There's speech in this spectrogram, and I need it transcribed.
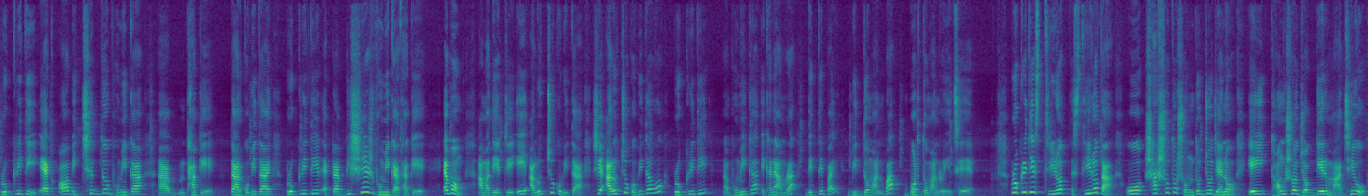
প্রকৃতি এক অবিচ্ছেদ্য ভূমিকা থাকে। তার কবিতায় প্রকৃতির একটা বিশেষ ভূমিকা থাকে এবং আমাদের যে এই আলোচ্য কবিতা, সে আলোচ্য কবিতাও প্রকৃতি ভূমিকা এখানে আমরা দেখতে পাই বিদ্যমান বা বর্তমান রয়েছে। প্রকৃতির স্থির, স্থিরতা ও শাশ্বত সৌন্দর্য যেন এই ধ্বংসযজ্ঞের মাঝেও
